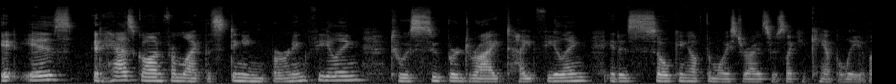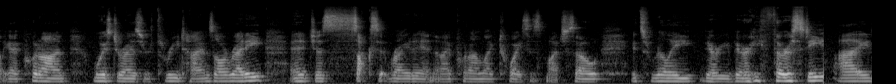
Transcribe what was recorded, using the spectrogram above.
It is it has gone from like the stinging burning feeling to a super dry tight feeling. It is soaking up the moisturizers like you can't believe. Like I put on moisturizer three times already and it just sucks it right in and I put on like twice as much. So it's really very, very thirsty. I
